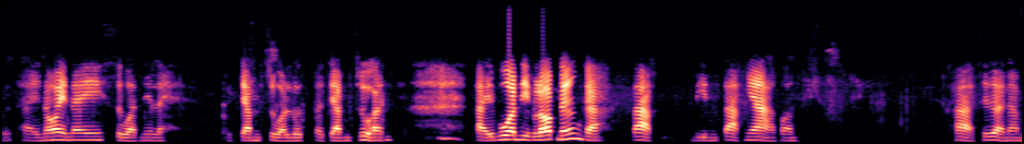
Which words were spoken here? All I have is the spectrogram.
รถไถน้อยในสวนนี่แหละประจำสวนรถประจำสวนไถพรวนอีกรอบนึงค่ะ ตากดินตากหญ้าก่อนค่าเชื่อนำ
